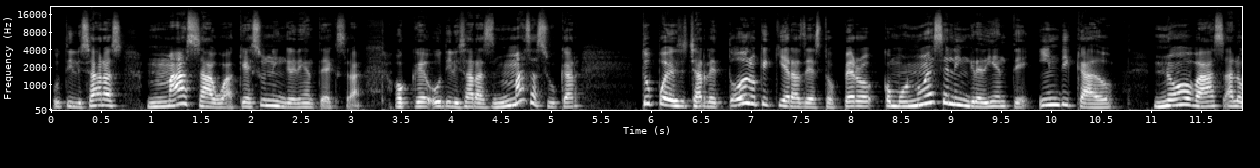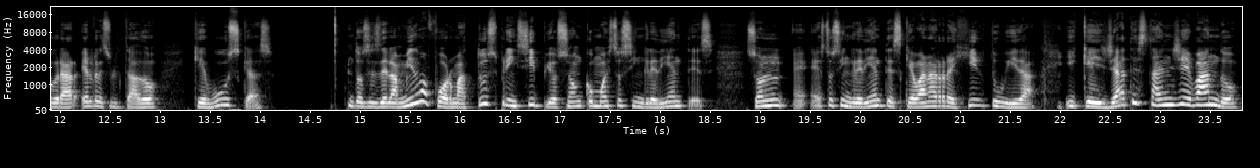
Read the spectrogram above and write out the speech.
utilizaras más agua, que es un ingrediente extra, o que utilizaras más azúcar, tú puedes echarle todo lo que quieras de esto, pero como no es el ingrediente indicado, no vas a lograr el resultado que buscas. Entonces, de la misma forma, tus principios son como estos ingredientes, son eh, estos ingredientes que van a regir tu vida y que ya te están llevando,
